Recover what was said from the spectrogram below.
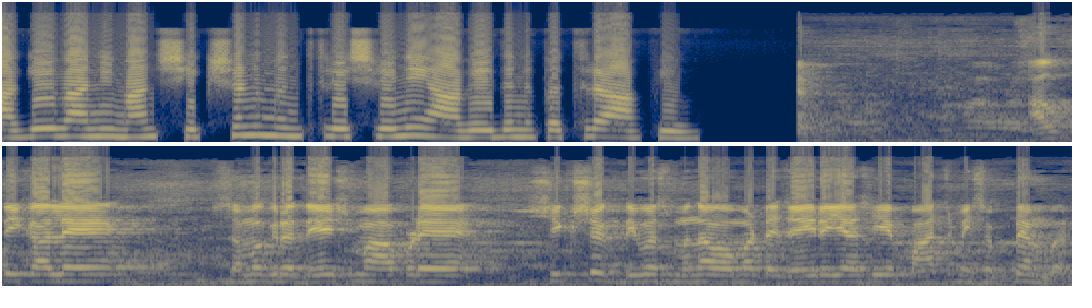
આગેવાનીમાં શિક્ષણ મંત્રીશ્રીને આવેદનપત્ર આપ્યું. આવતીકાલે સમગ્ર દેશમાં આપણે શિક્ષક દિવસ મનાવવા માટે જઈ રહ્યા છીએ પાંચમી સપ્ટેમ્બર.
